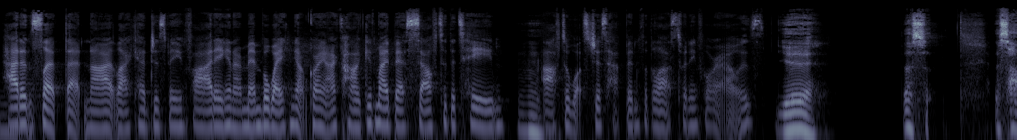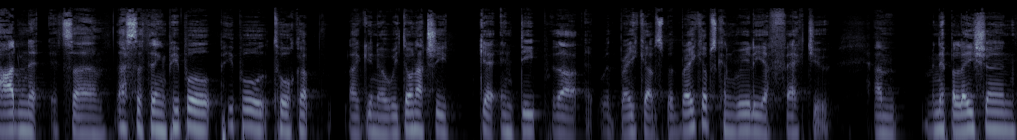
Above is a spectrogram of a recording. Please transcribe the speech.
Hadn't slept that night, like had just been fighting, and I remember waking up going, "I can't give my best self to the team after what's just happened for the last twenty four hours." Yeah, that's it's hard, and it? It's um that's the thing. People people talk up like you know we don't actually get in deep with our, with breakups, but breakups can really affect you, and manipulation,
